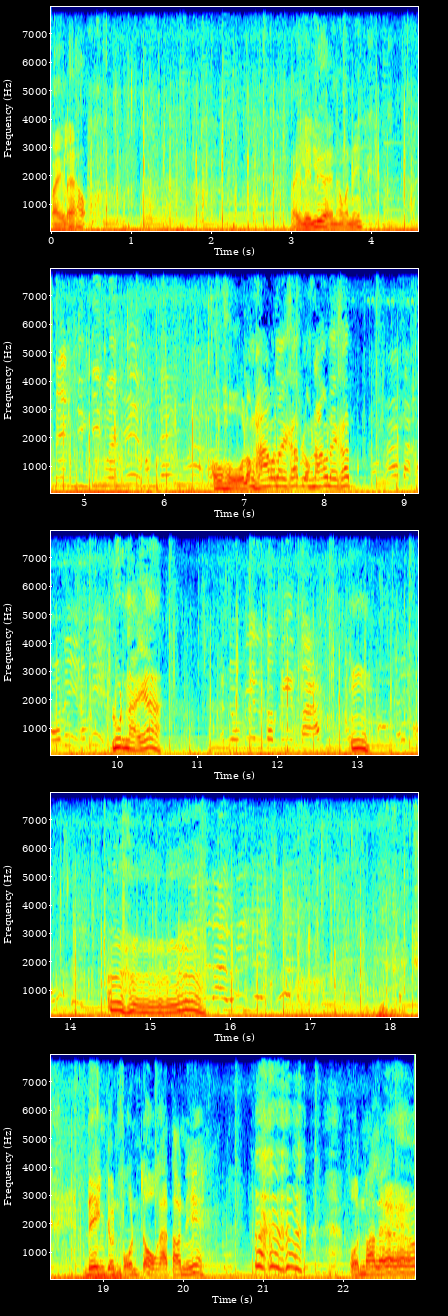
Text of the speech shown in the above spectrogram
ไปแล้ว ไปเรื่อยๆนะวันนี้เด้งจริงๆเลยพี่ มันเด้งมากโอ้โหรองเท้าอะไรครับรองเท้าอะไรครับรองเท้าตะโคนี่ครับพี่รุ่นไหนอะมันโยกินสปีดสามอืมอื้อหือได้แล้วพี่เด้งเด้งจนฝนตกอะตอนนี้ ฝนมาแล้ว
